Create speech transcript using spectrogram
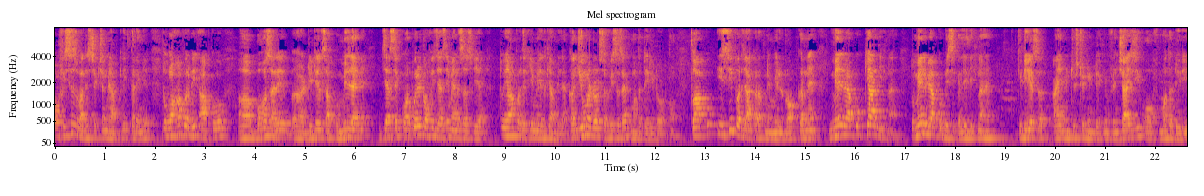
ऑफ़िस वाले सेक्शन में आप क्लिक करेंगे तो वहाँ पर भी आपको बहुत सारे डिटेल्स आपको मिल जाएँगे। जैसे कॉर्पोरेट ऑफ़िस जैसे मैंने सर्च किया तो यहाँ पर देखिए मेल क्या मिला consumer dot services at Mother Dairy dot com तो आपको इसी पर जाकर अपने मेल ड्रॉप करने हैं। मेल में आपको क्या लिखना है? तो मेल में आपको बेसिकली लिखना है कि dear sir I am interested in taking franchise of Mother Dairy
